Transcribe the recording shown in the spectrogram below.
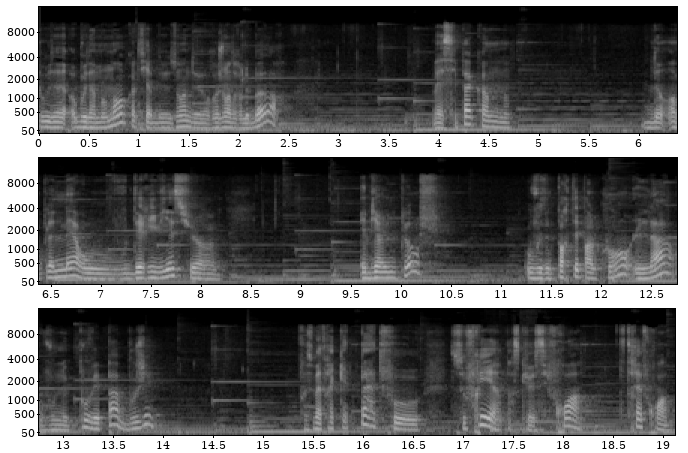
Au bout d'un moment, quand il y a besoin de rejoindre le bord, ben c'est pas comme en pleine mer où vous dériviez sur eh bien une planche où vous êtes porté par le courant. Là, vous ne pouvez pas bouger. Faut se mettre à quatre pattes, faut souffrir parce que c'est froid, c'est très froid.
